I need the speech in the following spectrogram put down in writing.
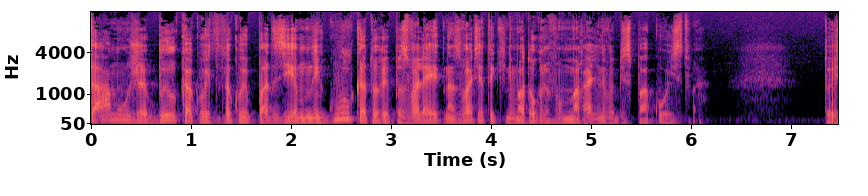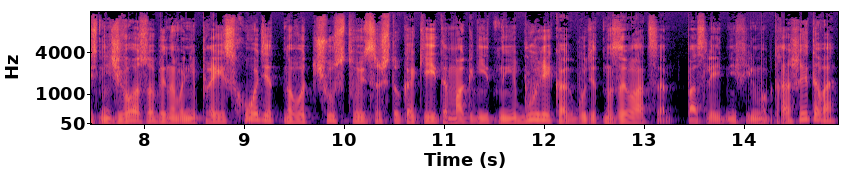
Там уже был какой-то такой подземный гул, который позволяет назвать это кинематографом морального беспокойства. То есть ничего особенного не происходит, но вот чувствуется, что какие-то магнитные бури, как будет называться последний фильм Абдрашитова,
